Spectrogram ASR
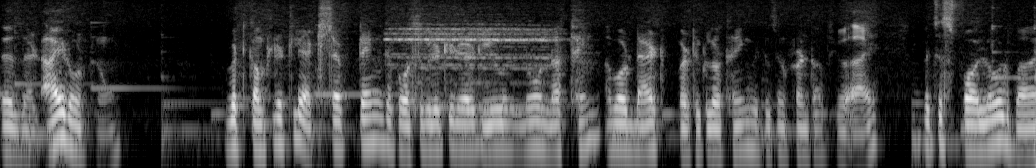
is that i don't know with completely accepting the possibility that you know nothing about that particular thing which is in front of your eye which is followed by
